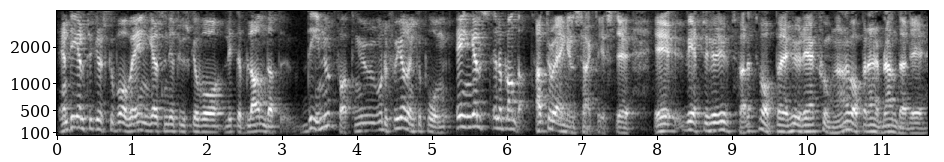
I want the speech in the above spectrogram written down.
En del tycker det ska bara vara engelskt, en del tycker det ska vara lite blandat. Din uppfattning, om du får göra en kupong. Engelskt eller blandat? Jag tror engelskt faktiskt. Eh, eh, vet du hur utfallet var på hur reaktionerna var på den här blandade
